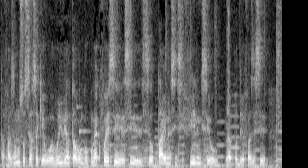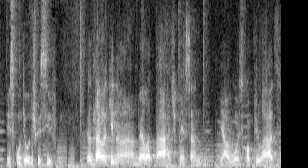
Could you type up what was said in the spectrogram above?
tá fazendo um sucesso aqui, eu vou inventar alguma coisa. Como é que foi esse, esse seu time, assim, esse feeling seu, para poder fazer esse, esse conteúdo específico? Eu tava aqui numa bela tarde, pensando em alguns compilados,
